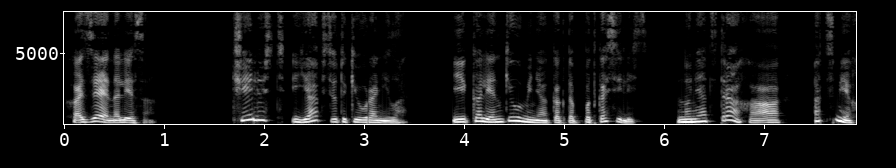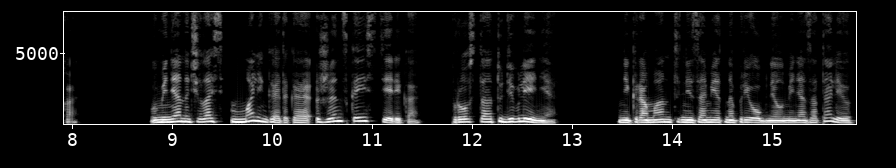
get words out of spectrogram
хозяина леса». Челюсть я все таки уронила. И коленки у меня как-то подкосились. Но не от страха, а от смеха. У меня началась маленькая такая женская истерика, Просто от удивления. Некромант незаметно приобнял меня за талию,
